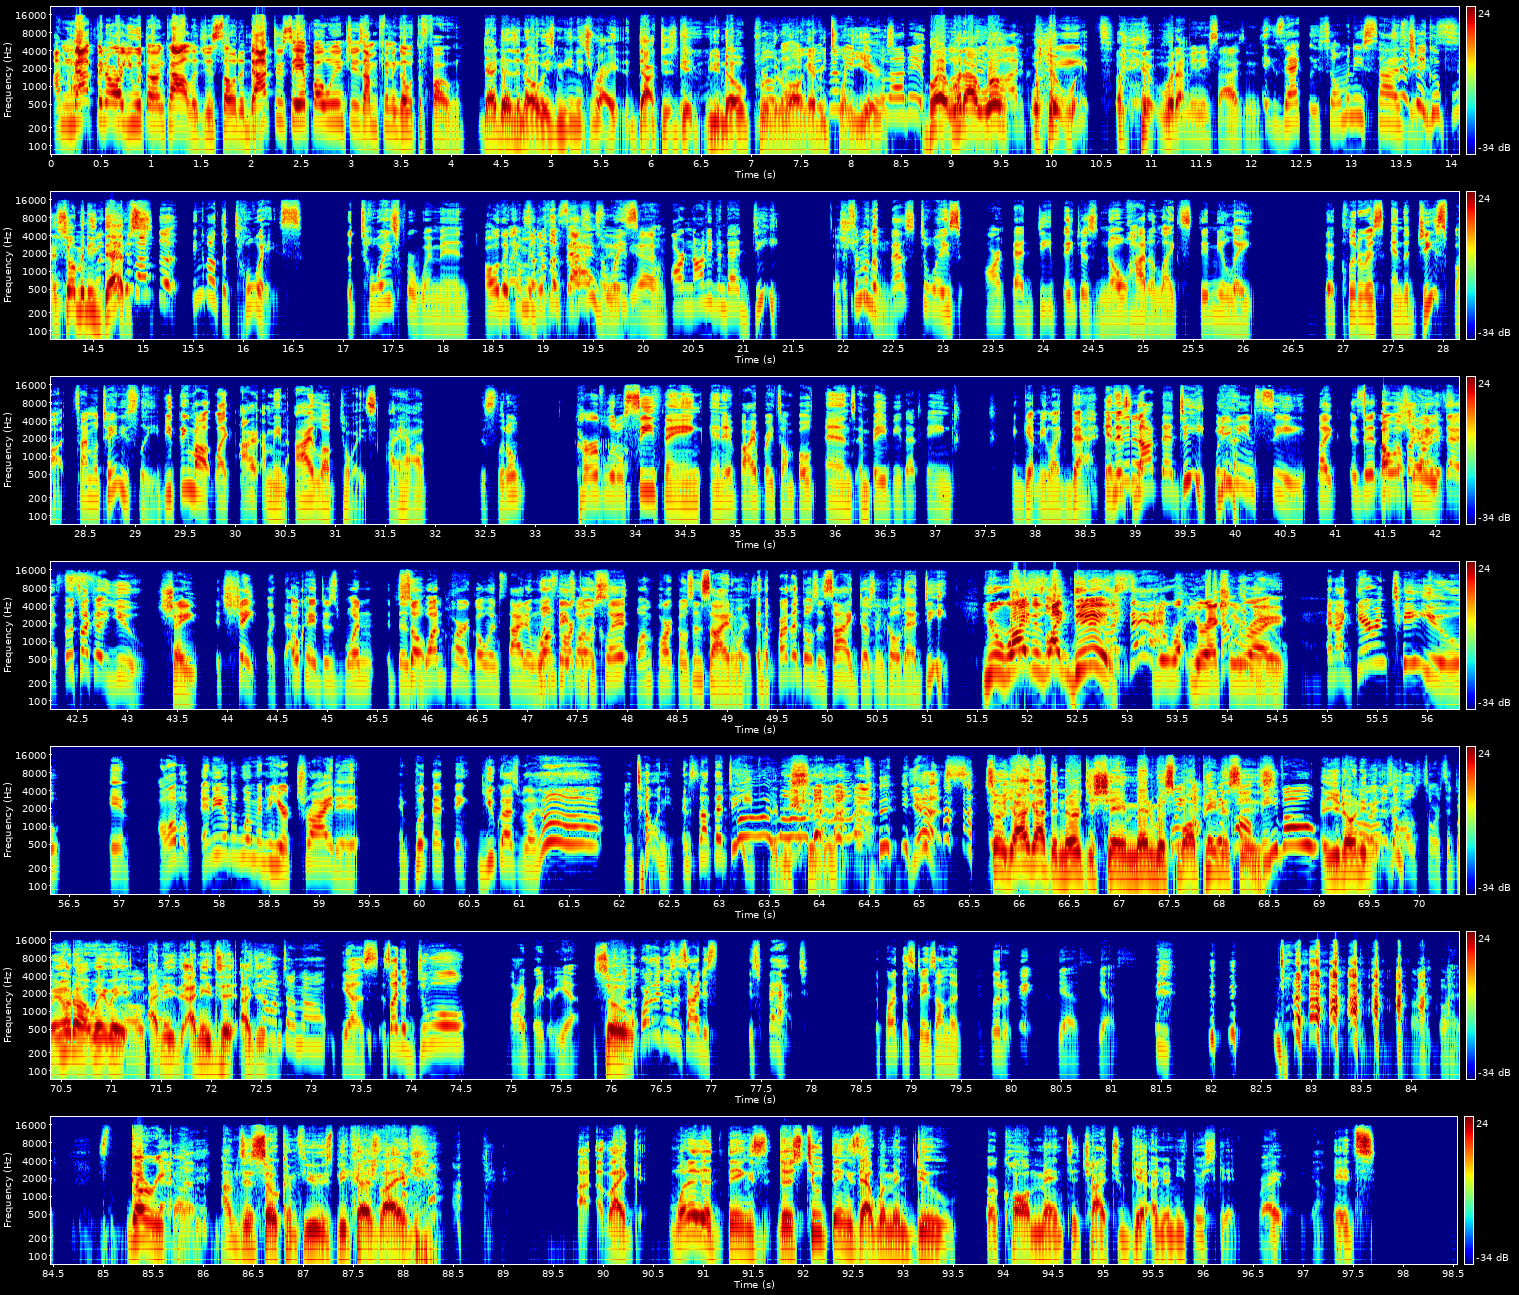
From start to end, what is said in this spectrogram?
I'm not finna argue with the oncologist. So the doctor said four inches. I'm finna go with the four. That doesn't always mean it's right. Doctors get you know proven but wrong every really 20 years. it, But why what I would will, what, what, what How I, many sizes? Exactly. So many sizes. actually a good point. and so many But depths. think about the think about the toys. The toys for women. Oh, they like, come in some of the different best sizes. toys yeah, are not even that deep. that's Some of the best toys aren't that deep. They just know how to like stimulate the clitoris and the G spot simultaneously. If you think about like I I mean, I love toys. I have this little curved little C thing and it vibrates on both ends and baby that thing can get me like that. and Is it's it a- not that deep. What do you mean C? Like, is it like oh, a it's like, part a, that? it's like a U. shape. It's shaped like that. Okay, does one does So- one part go inside and one, One stays part on goes the clit? one part goes inside, and, one- it's and the part that. that goes inside doesn't go that deep. You're right. It's like this. like that. You're right. You're actually right. you. And I guarantee you, if all the any of the women in here tried it and put that thing, you guys would be like, ah, I'm telling you. And it's not that deep. they be singing. yes. So y'all got the nerve to shame men with small Wait, I think it's called penises, Vivo. and you don't even. There's all sorts of Wait, hold on. Wait, wait. I Okay. need. I need to. I you know just. what I'm talking about? Yes. It's like a dual vibrator. Yeah. But So the part that goes inside is is fat. The part that stays on the glitter. Yes, yes. Sorry, go ahead. Go Rico. I'm just so confused because like I like one of the things there's two things that women do or call men to try to get underneath their skin, right? Yeah. It's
